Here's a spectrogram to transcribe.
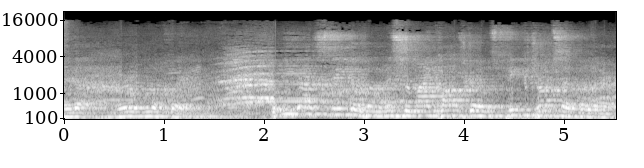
Wait up, real, real quick. What do you guys think of uh, Mr. Mike Cosgrove's pink drum set over there?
